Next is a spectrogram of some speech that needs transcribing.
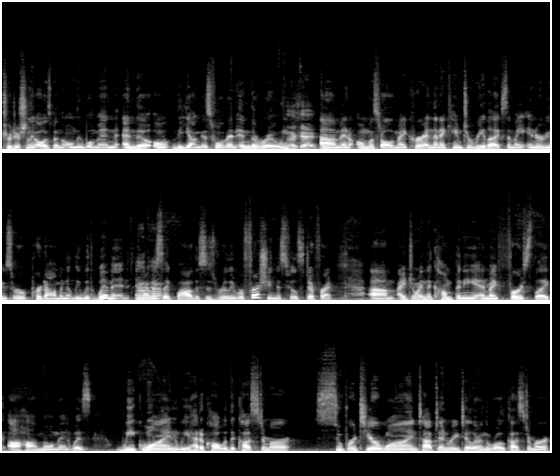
traditionally always been the only woman and the the youngest woman in the room. Okay. Um, in almost all of my career, and then I came to Relex, and my interviews were predominantly with women, and okay. I was like, wow, this is really refreshing. This feels different. Um, I joined the company, and my first like aha moment was week one. We had a call with the customer, super tier one, top ten retailer in the world customer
